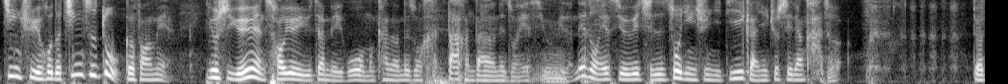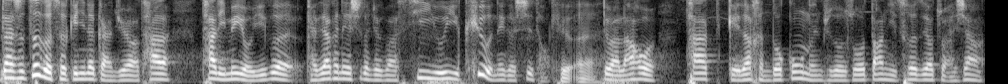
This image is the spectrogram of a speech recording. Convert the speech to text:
进去以后的精致度各方面又是远远超越于在美国我们看到那种很大很大的那种 SUV 的那种 SUV，其实坐进去你第一感觉就是一辆卡车，对但是这个车给你的感觉啊，它它里面有一个凯迪拉克那个系统叫什么 CUEQ 那个系统，Q 嗯，对吧？然后。它给了很多功能，比如说，当你车子要转向，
